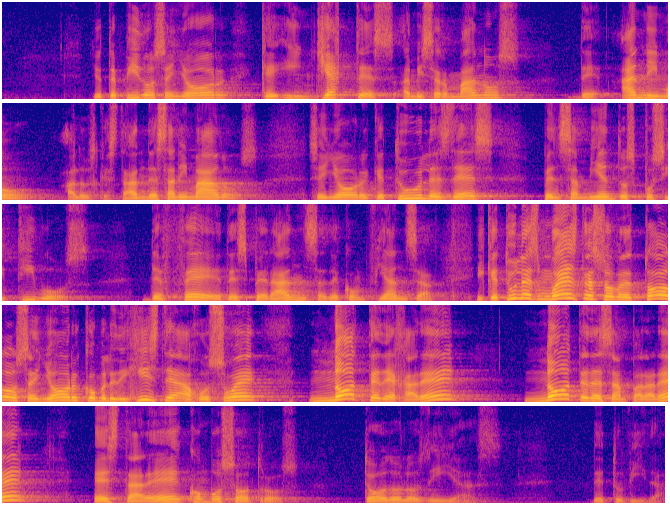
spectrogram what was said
Yo te pido, Señor, que inyectes a mis hermanos de ánimo, a los que están desanimados. Señor, que tú les des pensamientos positivos, de fe, de esperanza, de confianza. Y que tú les muestres sobre todo, Señor, como le dijiste a Josué, no te dejaré no te desampararé, estaré con vosotros todos los días de tu vida.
